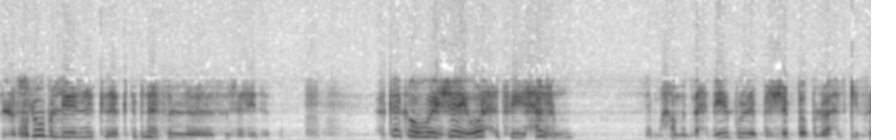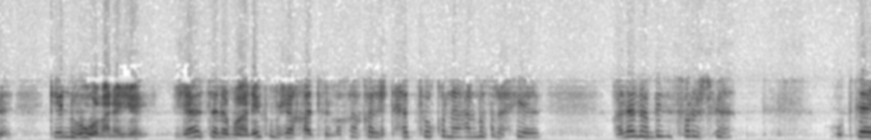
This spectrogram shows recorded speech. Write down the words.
بالاسلوب اللي كتبناه في في الجريدة. هكاك هو جاي واحد في حجم محمد الحبيب بالجبة بالواحد كيف كأنه هو معنا جاي. جاء السلام عليكم. جاء قاعد في المقهى قال تحدثوا قلنا على المسرحية؟ قال أنا بدي اتفرج فيها. وبدا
